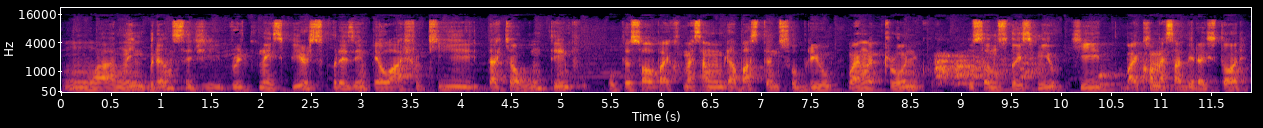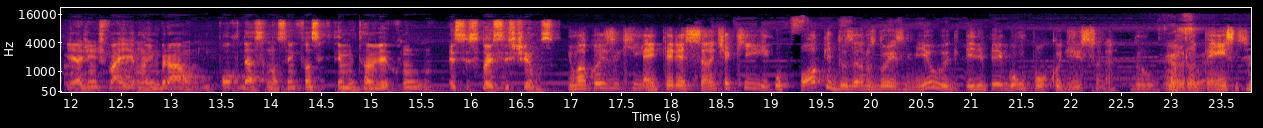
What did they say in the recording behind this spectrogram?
uma lembrança de Britney Spears, por exemplo, eu acho que daqui a algum tempo o pessoal vai começar a lembrar bastante sobre o, o eletrônico dos anos 2000, que vai começar a virar história e a gente vai lembrar um pouco dessa nossa infância, que tem muito a ver com esses dois estilos. E uma coisa que é interessante é que o pop dos anos 2000, ele pegou um pouco disso, né? Do É. Eurodance.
